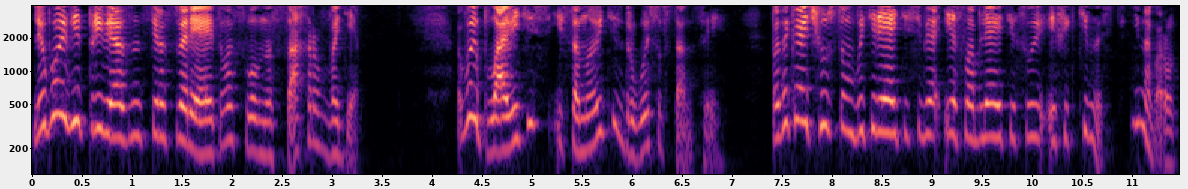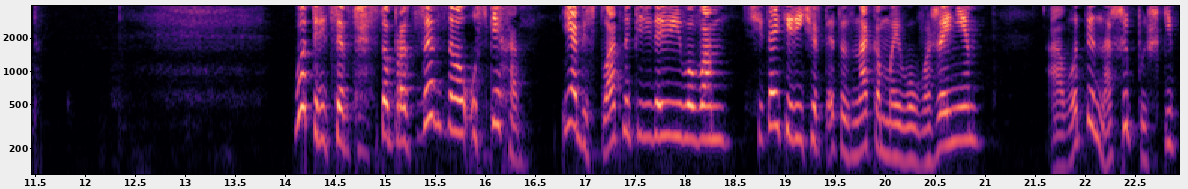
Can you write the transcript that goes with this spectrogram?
Любой вид привязанности растворяет вас, словно сахар в воде. Вы плавитесь и становитесь другой субстанцией. Потакая чувством, вы теряете себя и ослабляете свою эффективность, и наоборот. Вот рецепт стопроцентного успеха. Я бесплатно передаю его вам. Считайте, Ричард, это знаком моего уважения. А вот и наши пышки.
